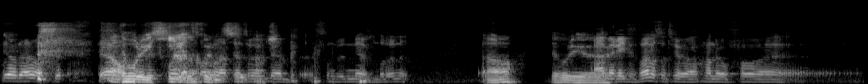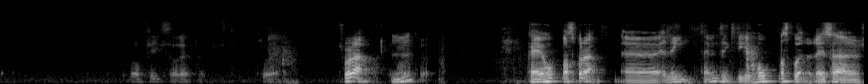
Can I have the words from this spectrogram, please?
Ja, det, också, det, Ja, det vore ju helt som sjukt. Som du, nämner det nu. Ja, det vore ju... Nej, men riktigt annars så tror jag Hannover eh, de fixar det faktiskt. Tror jag. Tror du det? Mm. Tror jag. Kan jag hoppas på det? Eh, eller inte? Jag vet inte riktigt vilket jag hoppas på. Det. det är så här,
